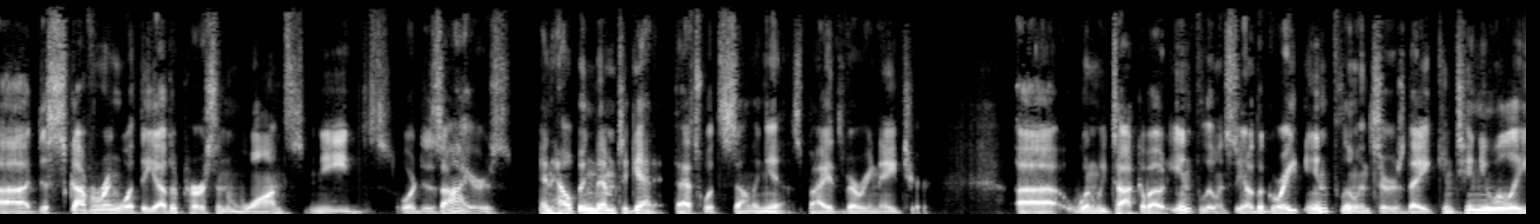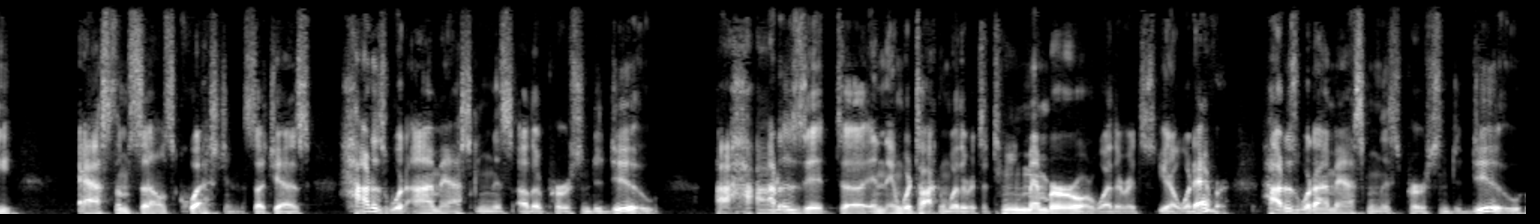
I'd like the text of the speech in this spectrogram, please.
uh, discovering what the other person wants, needs, or desires, and helping them to get it. That's what selling is by its very nature uh, when we talk about influence, you know, the great influencers, they continually ask themselves questions such as, how does what I'm asking this other person to do, uh, how does it, uh, and, and we're talking whether it's a team member or whether it's, you know, whatever, how does what I'm asking this person to do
